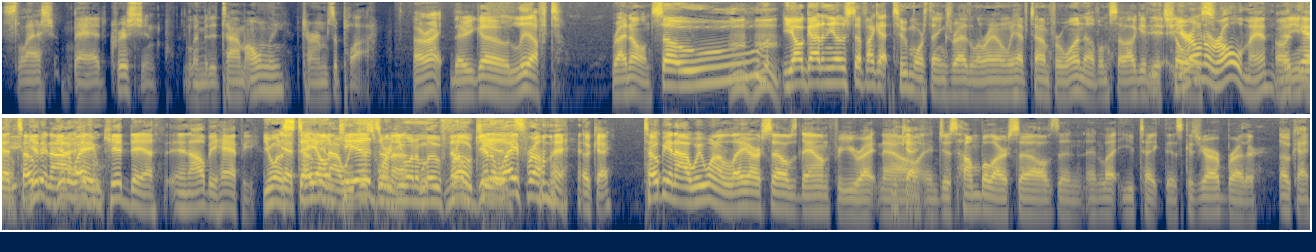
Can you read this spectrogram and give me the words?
slash bad Christian. Limited time only. Terms apply. All right, there you go. Lyft. Right on. So, y'all got any other stuff? I got two more things rattling around. We have time for one of them, so I'll give you a choice. You're on a roll, man. Oh, you Yeah, know. Toby get, and get away hey- from kid death, and I'll be happy. You want to Yeah, stay Toby on I, we kids, just or do you want wanna- to move from no, get kids? away from it. Okay. Toby and I, we want to lay ourselves down for you right now Okay. and just humble ourselves and, and let you take this because you're our brother. Okay.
